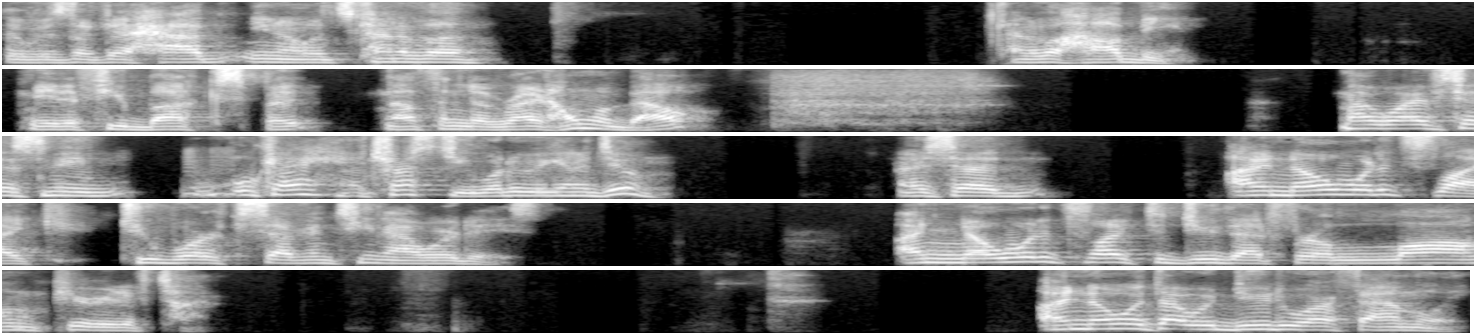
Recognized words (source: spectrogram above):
It was like a hab, you know, it's kind of a kind of a hobby. Made a few bucks, but nothing to write home about. My wife says to me, Okay, I trust you. What are we going to do? I said, I know what it's like to work 17 hour days. I know what it's like to do that for a long period of time. I know what that would do to our family.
